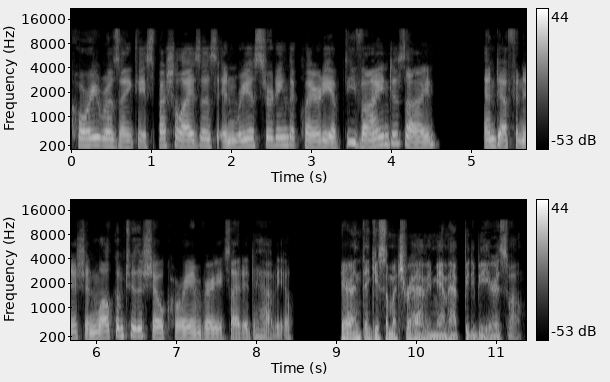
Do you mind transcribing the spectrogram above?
Cory Rosenke specializes in reasserting the clarity of divine design and definition. Welcome to the show, Cory. I'm very excited to have you. Karen, thank you so much for having me. I'm happy to be here as well.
